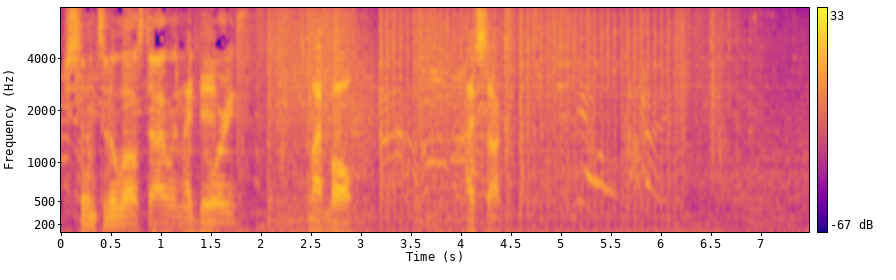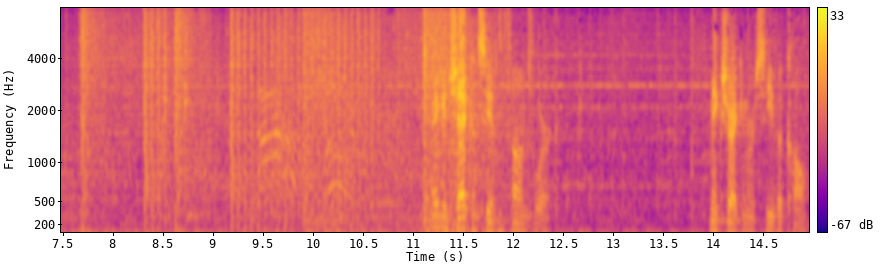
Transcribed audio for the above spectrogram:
You sent them to the Lost Island I with did. Corey. It's my fault. I suck. I can check and see if the phones work. Make sure I can receive a call.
